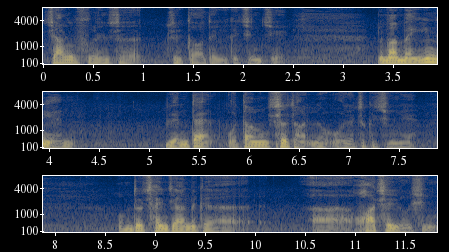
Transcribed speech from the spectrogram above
加入扶轮社最高的一个境界。那么每一年元旦，我当社长，因为我有这个经验，我们都参加那个。啊，花车游行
